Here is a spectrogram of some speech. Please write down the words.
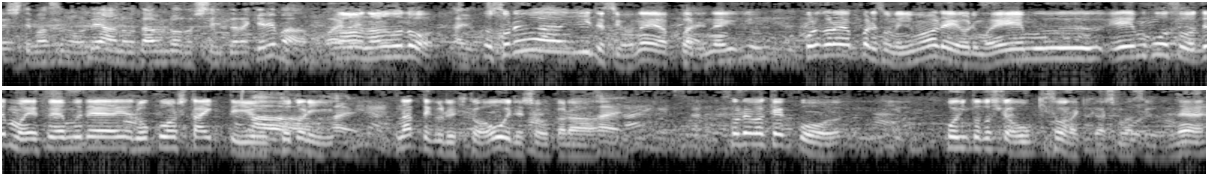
応してますので、あのダウンロードしていただければ、あなるほど、それはいいですよね、やっぱりね、はい、これからやっぱりその今までよりも AM, AM 放送でも FM で録音したいっていうことになってくる人が多いでしょうから、それは結構ポイントとしては大きそうな気がしますよね。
